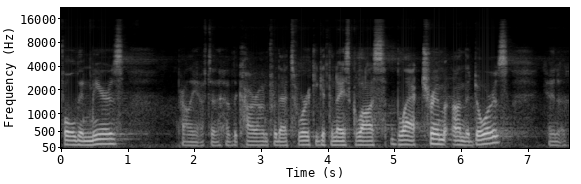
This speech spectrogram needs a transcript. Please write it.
fold-in mirrors. Probably have to have the car on for that to work. You get the nice gloss black trim on the doors. Kind of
